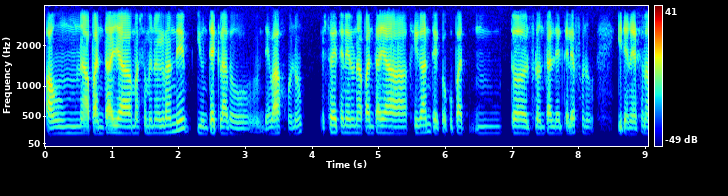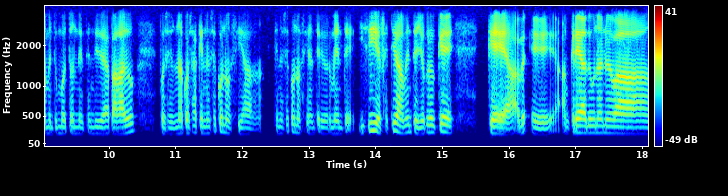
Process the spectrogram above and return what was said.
a una pantalla más o menos grande y un teclado debajo, ¿no? Esto de tener una pantalla gigante que ocupa mm, todo el frontal del teléfono y tener solamente un botón de encendido y apagado, pues es una cosa que no se conocía, que no se conocía anteriormente. Y sí, efectivamente, yo creo que que eh, han creado una nueva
